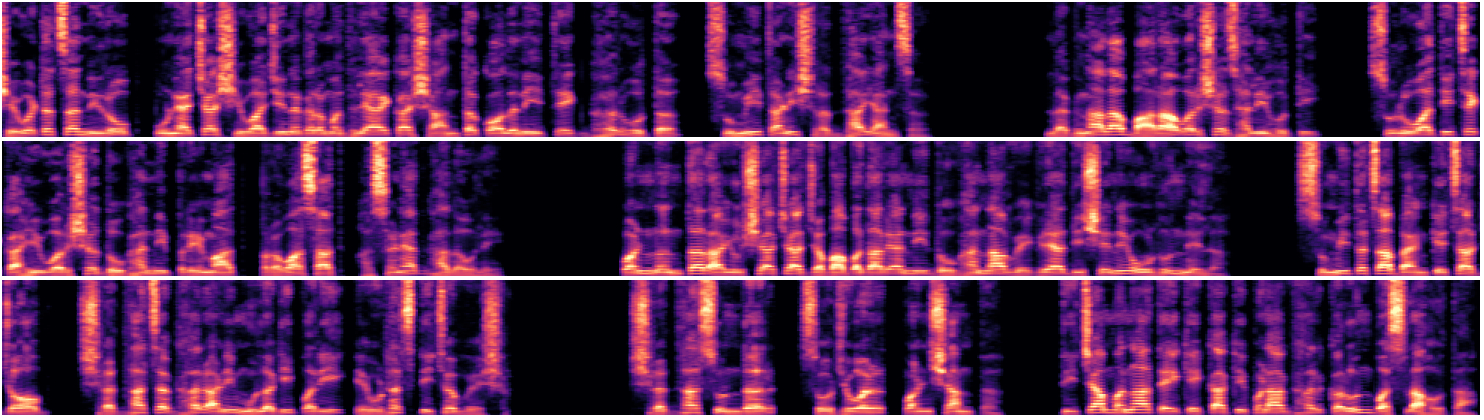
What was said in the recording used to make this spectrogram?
शेवटचा निरोप पुण्याच्या शिवाजीनगरमधल्या एका शांत कॉलनीत एक घर होतं सुमित आणि श्रद्धा यांचं. लग्नाला बारा वर्ष झाली होती सुरुवातीचे काही वर्ष दोघांनी प्रेमात प्रवासात हसण्यात घालवले. पण नंतर आयुष्याच्या जबाबदाऱ्यांनी दोघांना वेगळ्या दिशेने ओढून नेलं. सुमितचा बँकेचा जॉब श्रद्धाचं घर आणि मुलगी परी एवढंच तिचं वेश. श्रद्धा सुंदर सोज्वळ पण शांत. तिच्या मनात एक एकाकीपणा घर करून बसला होता.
